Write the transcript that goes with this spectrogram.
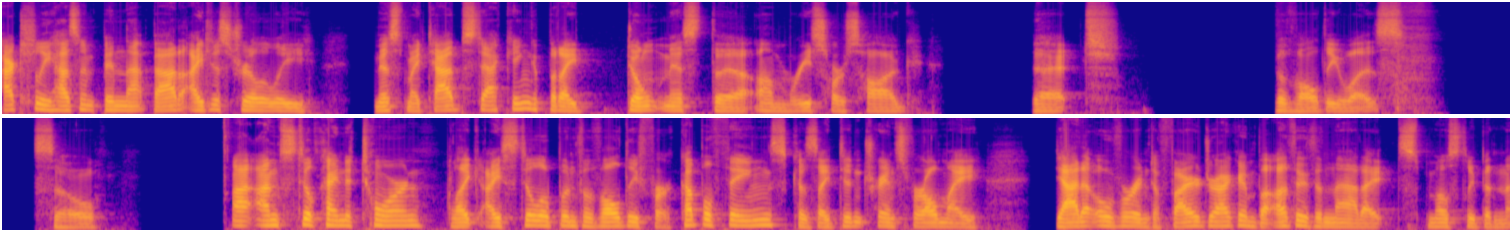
actually hasn't been that bad. I just really missed my tab stacking, but I don't miss the um resource hog that Vivaldi was. So I, am still kind of torn. Like I still open Vivaldi for a couple things because I didn't transfer all my data over into Fire Dragon, but other than that, I, it's mostly been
